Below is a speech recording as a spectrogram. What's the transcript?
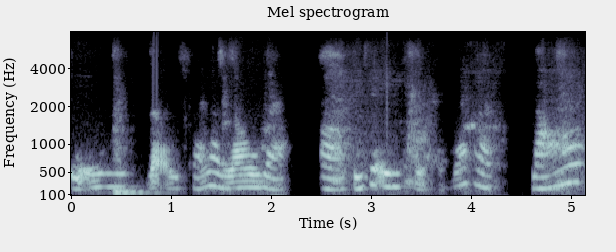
thì em đợi khá là lâu và ờ, uh, khiến cho em thì cảm giác là nó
